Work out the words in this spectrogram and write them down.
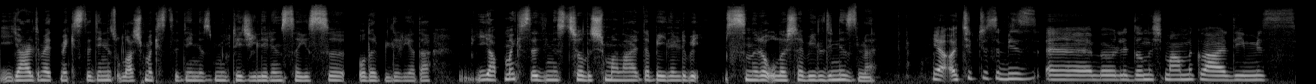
Yardım etmek istediğiniz, ulaşmak istediğiniz mültecilerin sayısı olabilir ya da yapmak istediğiniz çalışmalarda belirli bir sınıra ulaşabildiniz mi? Ya açıkçası biz e, böyle danışmanlık verdiğimiz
